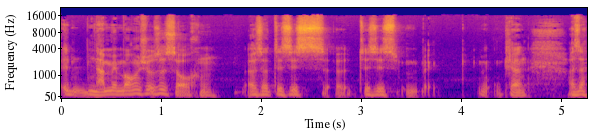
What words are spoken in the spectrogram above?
na, wir machen schon so Sachen. Also das ist, das ist klar. Also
